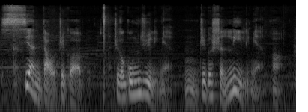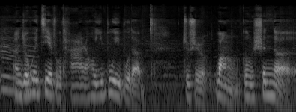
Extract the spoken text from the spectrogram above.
陷到这个这个工具里面，嗯，这个神力里面啊，嗯，然后你就会借助它，然后一步一步的，就是往更深的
